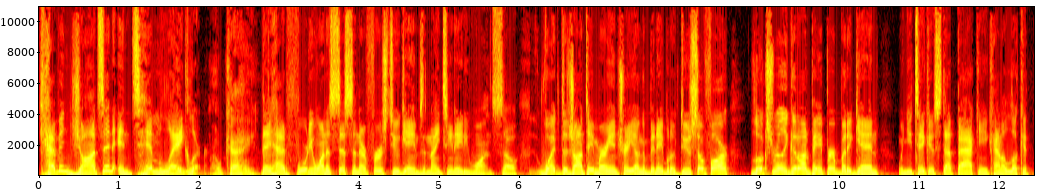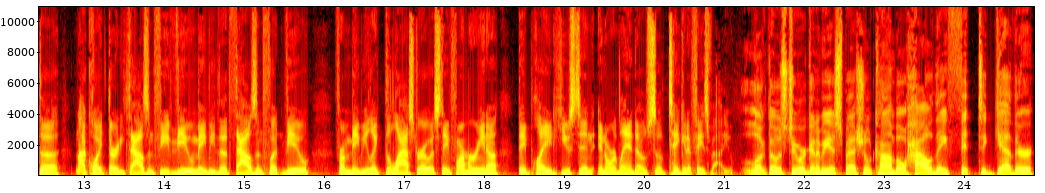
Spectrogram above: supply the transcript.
Kevin Johnson and Tim Legler. Okay. They had 41 assists in their first two games in 1981. So what DeJounte Murray and Trae Young have been able to do so far looks really good on paper, but again, when you take a step back and you kind of look at the not quite 30,000 feet view, maybe the 1,000 foot view, from maybe like the last row at State Farm Arena. They played Houston and Orlando, so take it at face value. Look, those two are going to be a special combo. How they fit together,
